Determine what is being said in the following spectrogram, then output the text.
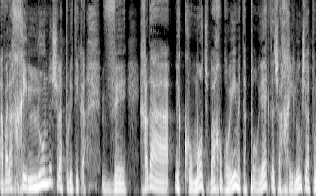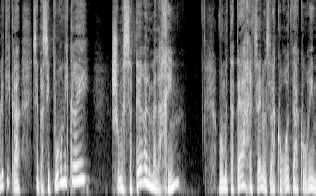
אבל החילון של הפוליטיקה. ואחד המקומות שבו אנחנו רואים את הפרויקט הזה של החילון של הפוליטיקה, זה בסיפור המקראי, שהוא מספר על מלאכים, והוא מטפח אצלנו, אצל הקורות והקוראים,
